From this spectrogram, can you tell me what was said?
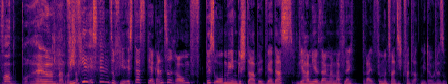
verbrennen. Wie viel ist denn so viel? Ist das der ganze Raum bis oben hin gestapelt? Wäre das, wir haben hier, sagen wir mal, vielleicht drei, 25 Quadratmeter oder so.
